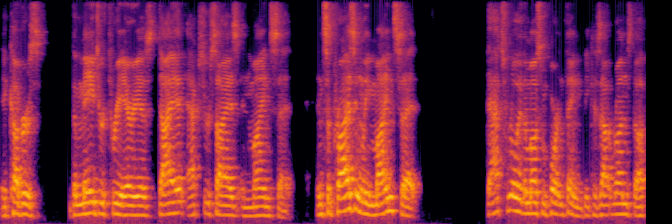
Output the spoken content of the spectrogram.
It covers the major three areas diet, exercise, and mindset. And surprisingly, mindset, that's really the most important thing because that runs the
